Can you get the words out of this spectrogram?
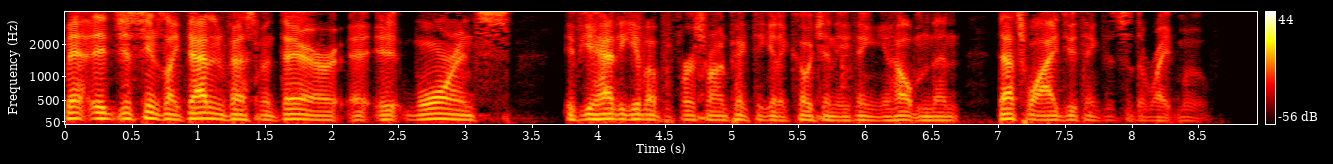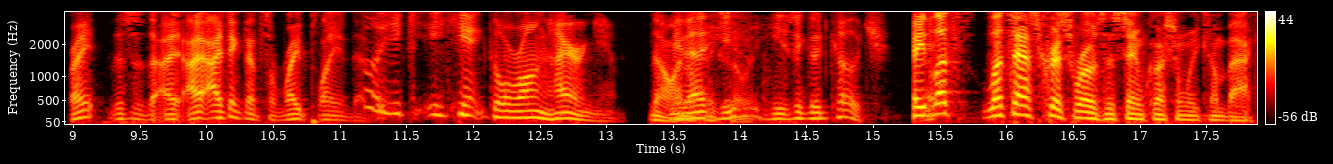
man, it just seems like that investment there it, warrants. If you had to give up a first round pick to get a coach in that you think you can help him, then that's why I do think this is the right move. Right? This is the, I I- I think that's the right play in Denver. Well, you, you can't go wrong hiring him. No, I mean, don't that- think he's, so. he's a good coach. Hey, let's let's ask Chris Rose the same question when we come back.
